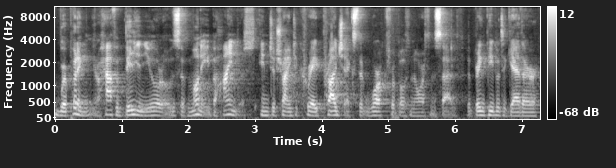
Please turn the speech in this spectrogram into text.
we're putting you know, half a billion euros of money behind it into trying to create projects that work for both North and South, that bring people together,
